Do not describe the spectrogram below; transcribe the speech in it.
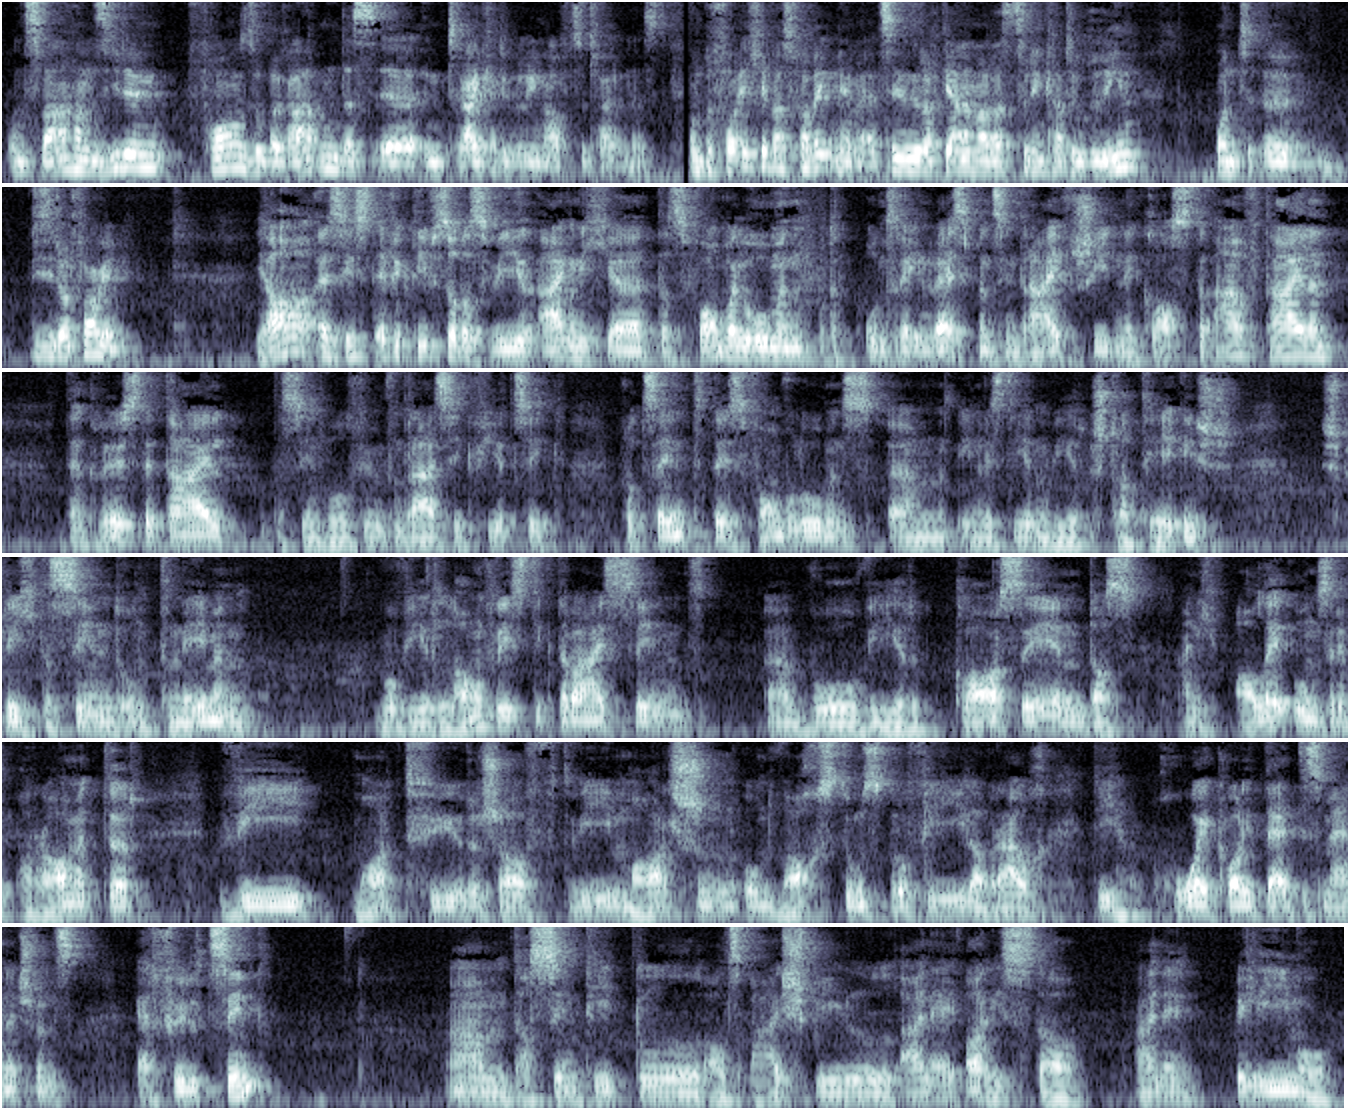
Und zwar haben Sie den Fonds so beraten, dass er in drei Kategorien aufzuteilen ist. Und bevor ich hier was vorwegnehme, erzählen Sie doch gerne mal was zu den Kategorien und äh, wie Sie dort vorgehen. Ja, es ist effektiv so, dass wir eigentlich äh, das Fondsvolumen oder unsere Investments in drei verschiedene Cluster aufteilen. Der größte Teil, das sind wohl 35, 40 Prozent des Fondsvolumens, ähm, investieren wir strategisch. Sprich, das sind Unternehmen, wo wir langfristig dabei sind, äh, wo wir klar sehen, dass eigentlich alle unsere Parameter wie Marktführerschaft, wie Margen und Wachstumsprofil, aber auch die hohe Qualität des Managements erfüllt sind. Ähm, das sind Titel als Beispiel eine Arista, eine Belimo.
